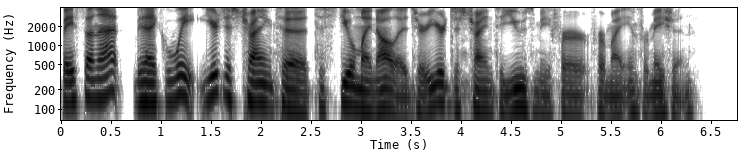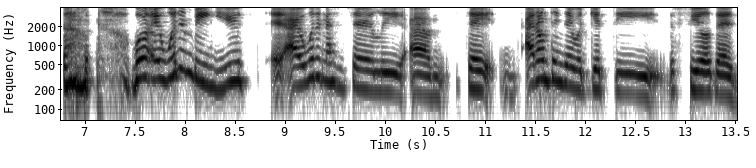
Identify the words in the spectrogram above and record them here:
based on that? Be like, wait, you're just trying to to steal my knowledge, or you're just trying to use me for for my information. well, it wouldn't be used. I wouldn't necessarily um, say. I don't think they would get the the feel that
